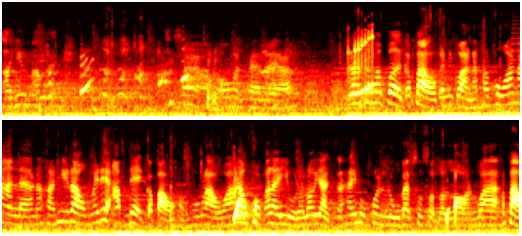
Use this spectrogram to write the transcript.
เอายื่นมาถ่ายใช่เหรอโอ้เหมือนแฟนเลยอะเราจะมาเปิดกระเป๋ากันดีกว่านะคะ เพราะว่านานแล้วนะคะ ที่เราไม่ได้อัปเดตกระเป๋าของพวกเราว่า เราพกอะไรอยู่แล้วเราอยากจะให้ทุกคนรู้แบบสดๆร้อนๆว่ากระเป๋า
